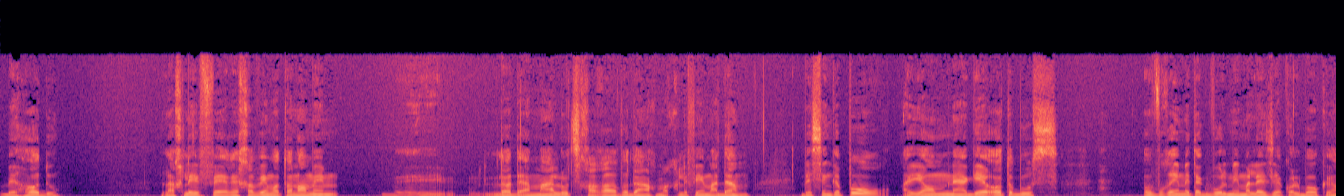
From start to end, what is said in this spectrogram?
בהודו, להחליף אה, רכבים אוטונומיים, אה, לא יודע, מה עלות שכר העבודה? אנחנו מחליפים אדם. בסינגפור, היום נהגי אוטובוס עוברים את הגבול ממלזיה כל בוקר,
